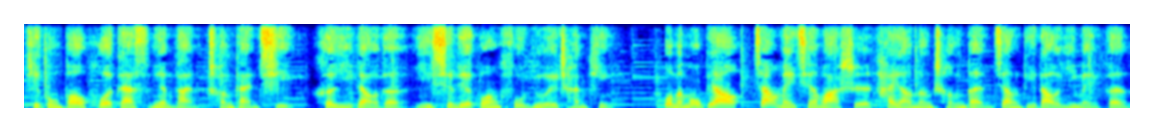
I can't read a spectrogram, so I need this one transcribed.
提供包括 DAS 面板、传感器和仪表的一系列光伏运维产品。我们目标将每千瓦时太阳能成本降低到一美分，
